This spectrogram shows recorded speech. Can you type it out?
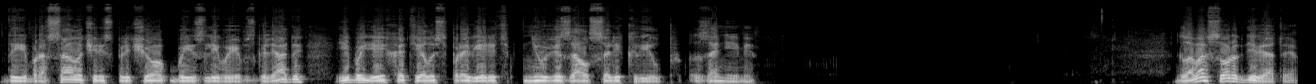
да и бросала через плечо боязливые взгляды, ибо ей хотелось проверить, не увязался ли Квилп за ними. Глава 49.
